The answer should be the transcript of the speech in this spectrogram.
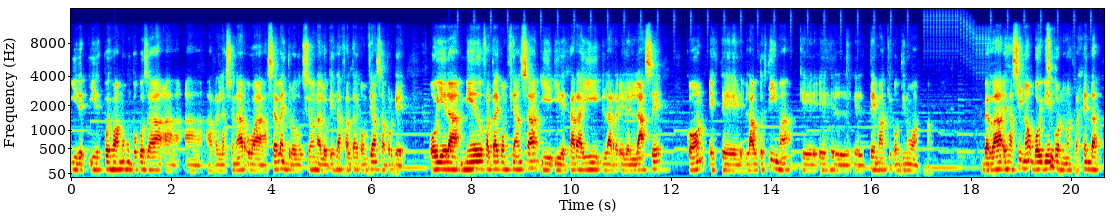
Y, después vamos un poco ya a, relacionar o a hacer la introducción a lo que es la falta de confianza, porque hoy era miedo, falta de confianza y, dejar ahí el enlace con este, la autoestima, que es el, tema que continúa. ¿Verdad? Es así, ¿no? Voy bien con nuestra agenda.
